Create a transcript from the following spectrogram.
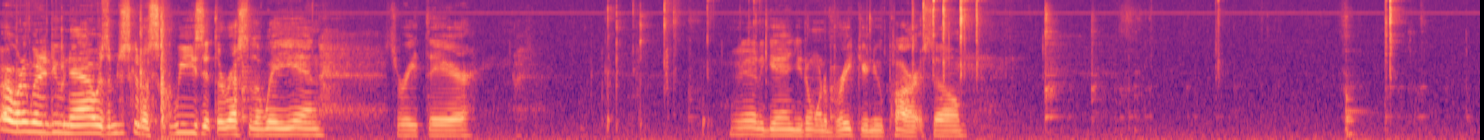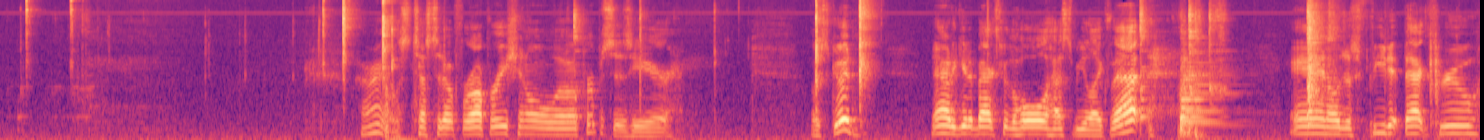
Alright, what I'm going to do now is I'm just going to squeeze it the rest of the way in. It's right there. And again, you don't want to break your new part, so... Alright, let's test it out for operational uh, purposes here. Looks good. Now to get it back through the hole, it has to be like that. And I'll just feed it back through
